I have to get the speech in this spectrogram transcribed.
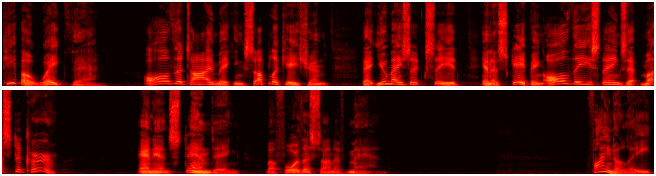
Keep awake then, all the time making supplication that you may succeed in escaping all these things that must occur and in standing before the Son of Man. Finally,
